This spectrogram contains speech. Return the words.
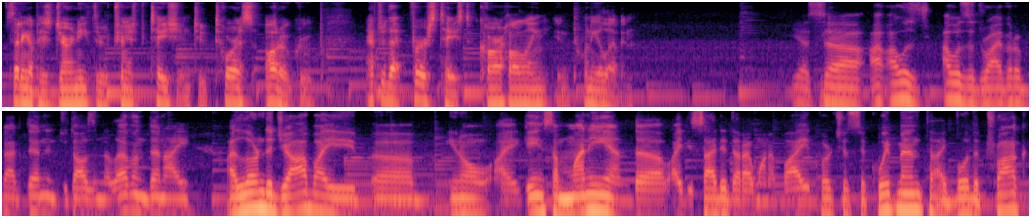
setting up his journey through transportation to Taurus Auto Group after that first taste of car hauling in 2011. Yes, uh, I, I, was I was a driver back then in 2011. Then I I learned the job. I uh, you know I gained some money and uh, I decided that I want to buy purchase equipment. I bought a truck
